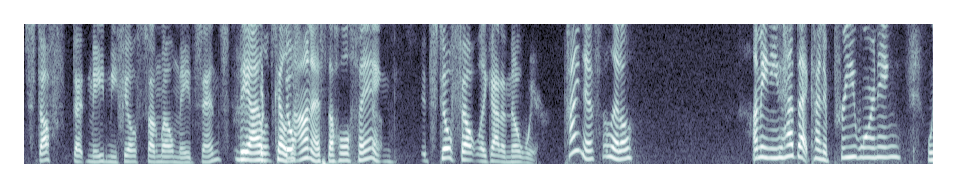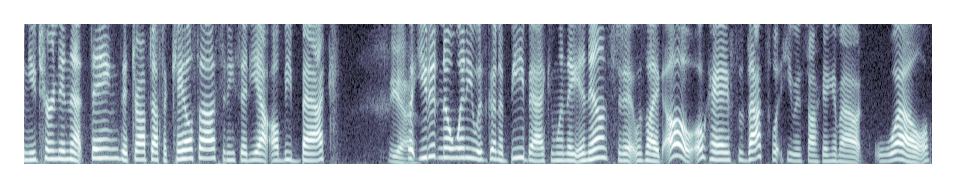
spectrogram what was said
stuff that made me feel Sunwell made sense. The Isle But of still- the whole thing. It still felt like out of nowhere. Kind of, a little. I mean, you had that kind of pre-warning when you turned in that thing that dropped off of Kael'thas, and he said, "Yeah, I'll be back." Yeah. But you didn't know when he was going to be back, and when they announced it, it was like, "Oh, okay, so that's what he was talking about." Well,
